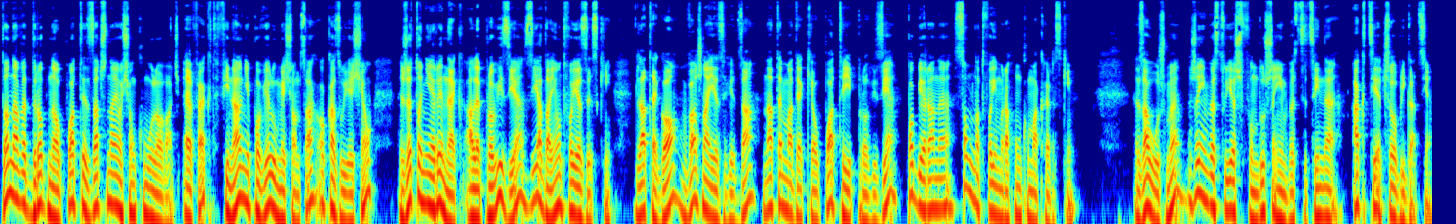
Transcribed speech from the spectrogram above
to nawet drobne opłaty zaczynają się kumulować. Efekt finalnie po wielu miesiącach okazuje się, że to nie rynek, ale prowizje zjadają Twoje zyski. Dlatego ważna jest wiedza na temat, jakie opłaty i prowizje pobierane są na Twoim rachunku maklerskim. Załóżmy, że inwestujesz w fundusze inwestycyjne, akcje czy obligacje.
